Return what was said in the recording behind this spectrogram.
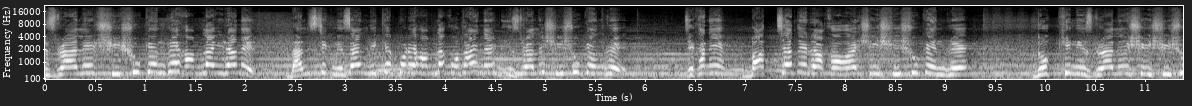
ইসরায়েলের শিশু কেন্দ্রে হামলা ইরানের। ব্যালিস্টিক মিসাইল নিক্ষেপ করে হামলা কোথায় নেন ইসরায়েলের শিশু কেন্দ্রে? যেখানে বাচ্চাদের রাখা হয় সেই শিশু কেন্দ্রে। দক্ষিণ ইসরায়েলের সেই শিশু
